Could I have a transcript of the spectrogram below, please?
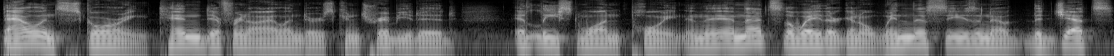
balanced scoring. Ten different Islanders contributed at least one point, and and that's the way they're going to win this season. Now the Jets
